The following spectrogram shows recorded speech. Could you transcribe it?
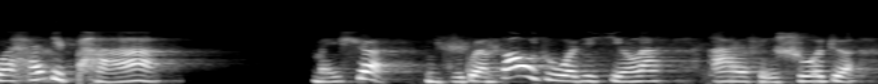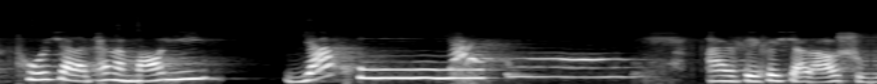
我还得爬。没事儿，你只管抱住我就行了。阿尔菲说着，脱下了他的毛衣。呀呼！阿尔菲和小老鼠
